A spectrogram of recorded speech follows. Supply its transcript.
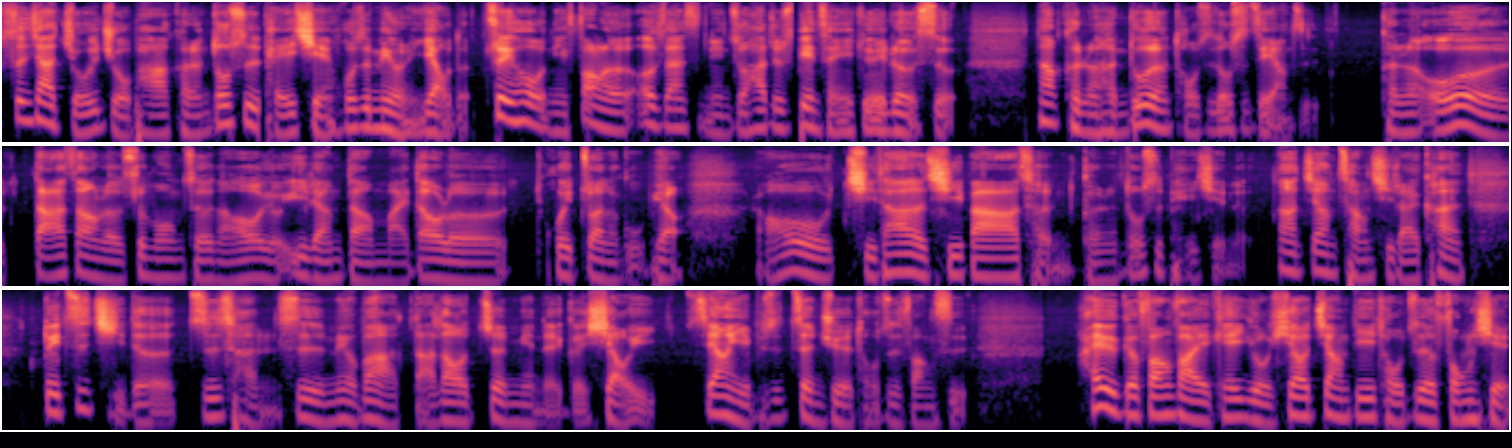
剩下九十九趴，可能都是赔钱或是没有人要的。最后你放了二三十年之后，它就是变成一堆垃圾。那可能很多人投资都是这样子，可能偶尔搭上了顺风车，然后有一两档买到了会赚的股票，然后其他的七八成可能都是赔钱的。那这样长期来看，对自己的资产是没有办法达到正面的一个效益，这样也不是正确的投资方式。还有一个方法也可以有效降低投资的风险，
